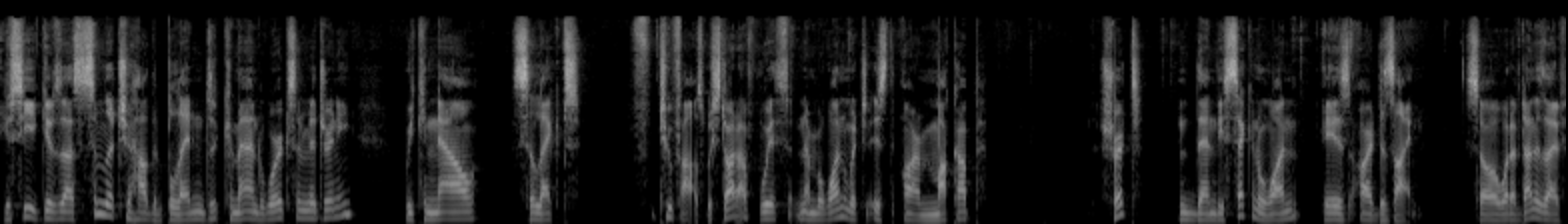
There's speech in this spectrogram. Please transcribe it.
you see it gives us, similar to how the blend command works in Midjourney, we can now select two files. We start off with number one, which is our mockup shirt. Then the second one is our design. So what I've done is I've,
